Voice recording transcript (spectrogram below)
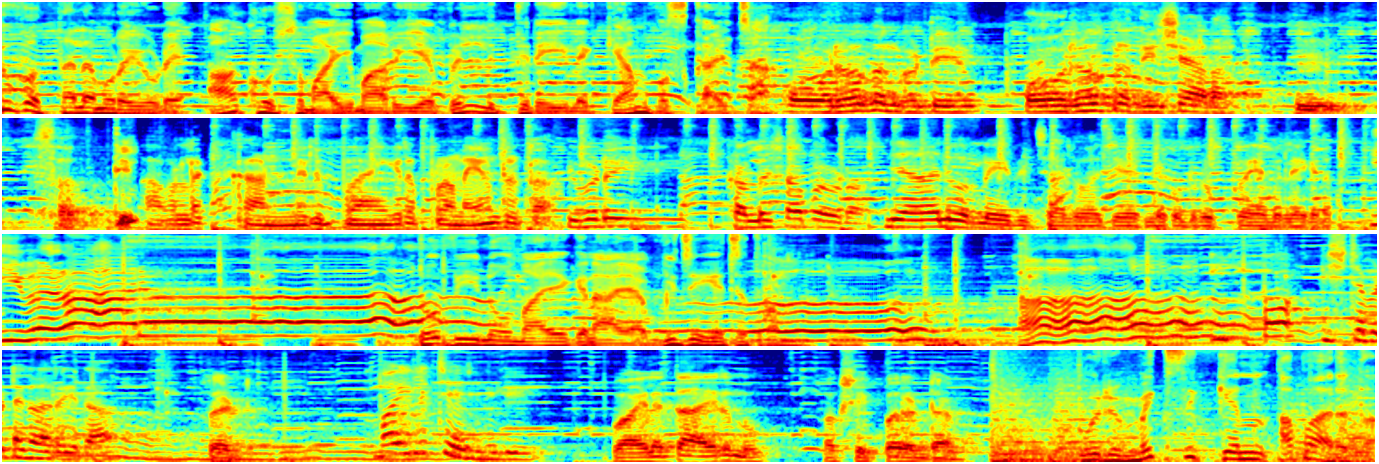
യുവതലമുറയുടെ ആഘോഷമായി മാറിയ വെള്ളിത്തിരയിലെ ക്യാമ്പസ് കാഴ്ച. ഓരോ പെൺകുട്ടിയും ഓരോ പ്രതീക്ഷയാണ് സത്യം. അവളുടെ കണ്ണിൽ ഭയങ്കര പ്രണയം കേട്ടാ ഇവിടെ ഈ കള്ളുഷാപ്പ് എവിടാ? ഞാൻ പറഞ്ഞ എഴുതിച്ചാലോ ആ കൊണ്ടൊരു പ്രേമലേഖനം. ടൊവിനോ നായകനായ വിജയ ചിത്രം. ഇപ്പൊ ഇഷ്ടപ്പെട്ട കളർ ഏതാ? റെഡ് വയലറ്റ് ആയിരുന്നില്ലേ? വയലറ്റ് ആയിരുന്നു പക്ഷെ ഇപ്പൊ റെഡാണ് ഒരു മെക്സിക്കൻ അപാരത.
